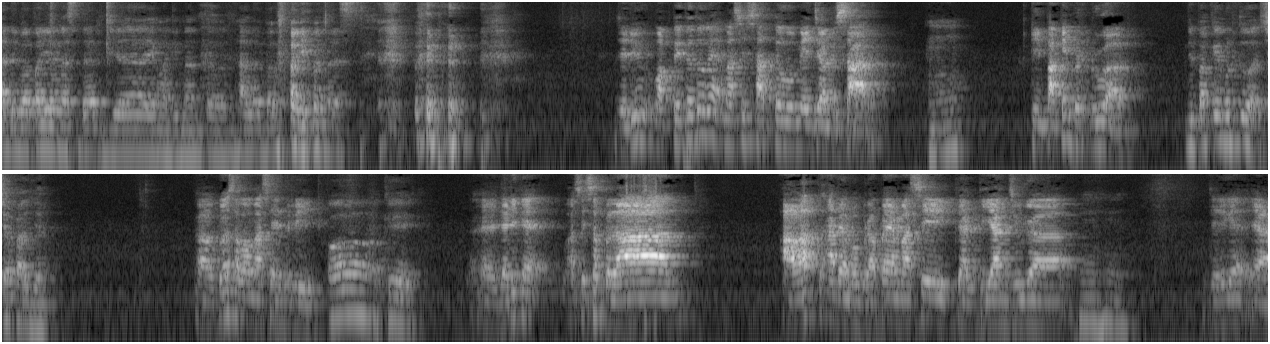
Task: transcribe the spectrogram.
ada Bapak Yonas Darja yang lagi nonton. Halo Bapak Yonas. jadi waktu itu tuh kayak masih satu meja besar Hmm. dipakai berdua Dipakai berdua siapa aja? gue sama Mas Hendri Oh, oke. Eh, jadi kayak masih sebelah alat ada beberapa yang masih gantian juga Mhm. jadi kayak ya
